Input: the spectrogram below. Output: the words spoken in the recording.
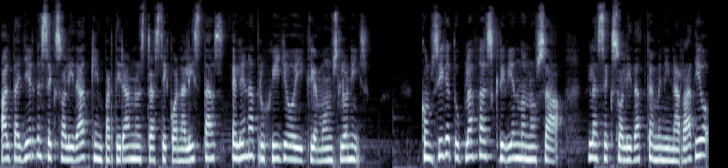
al taller de sexualidad que impartirán nuestras psicoanalistas Elena Trujillo y Clemence Lonis. Consigue tu plaza escribiéndonos a la sexualidad femenina radio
